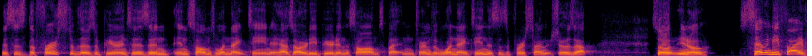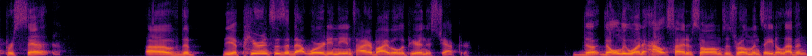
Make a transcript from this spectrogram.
This is the first of those appearances in, in Psalms 119. It has already appeared in the Psalms, but in terms of 119, this is the first time it shows up. So, you know, 75% of the, the appearances of that word in the entire Bible appear in this chapter. The, the only one outside of Psalms is Romans 8 11.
